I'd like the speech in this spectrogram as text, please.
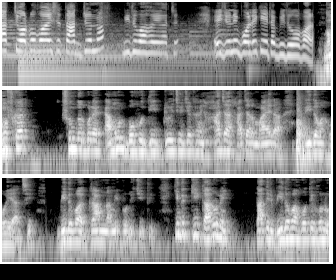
যাচ্ছে অল্প বয়সে, তার জন্য বিধবা হয়ে গেছে। এই জন্যই বলে কি এটা বিধবা পাড়া। নমস্কার। সুন্দরবনের এমন বহু দ্বীপ রয়েছে যেখানে হাজার হাজার মায়েরা বিধবা হয়ে আছে। বিধবা গ্রাম নামে পরিচিতি। কিন্তু কি কারণে তাদের বিধবা হতে হলো?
